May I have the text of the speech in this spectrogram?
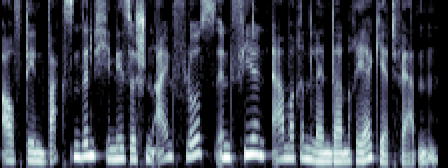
auf den wachsenden chinesischen Einfluss in vielen ärmeren Ländern reagiert werden.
